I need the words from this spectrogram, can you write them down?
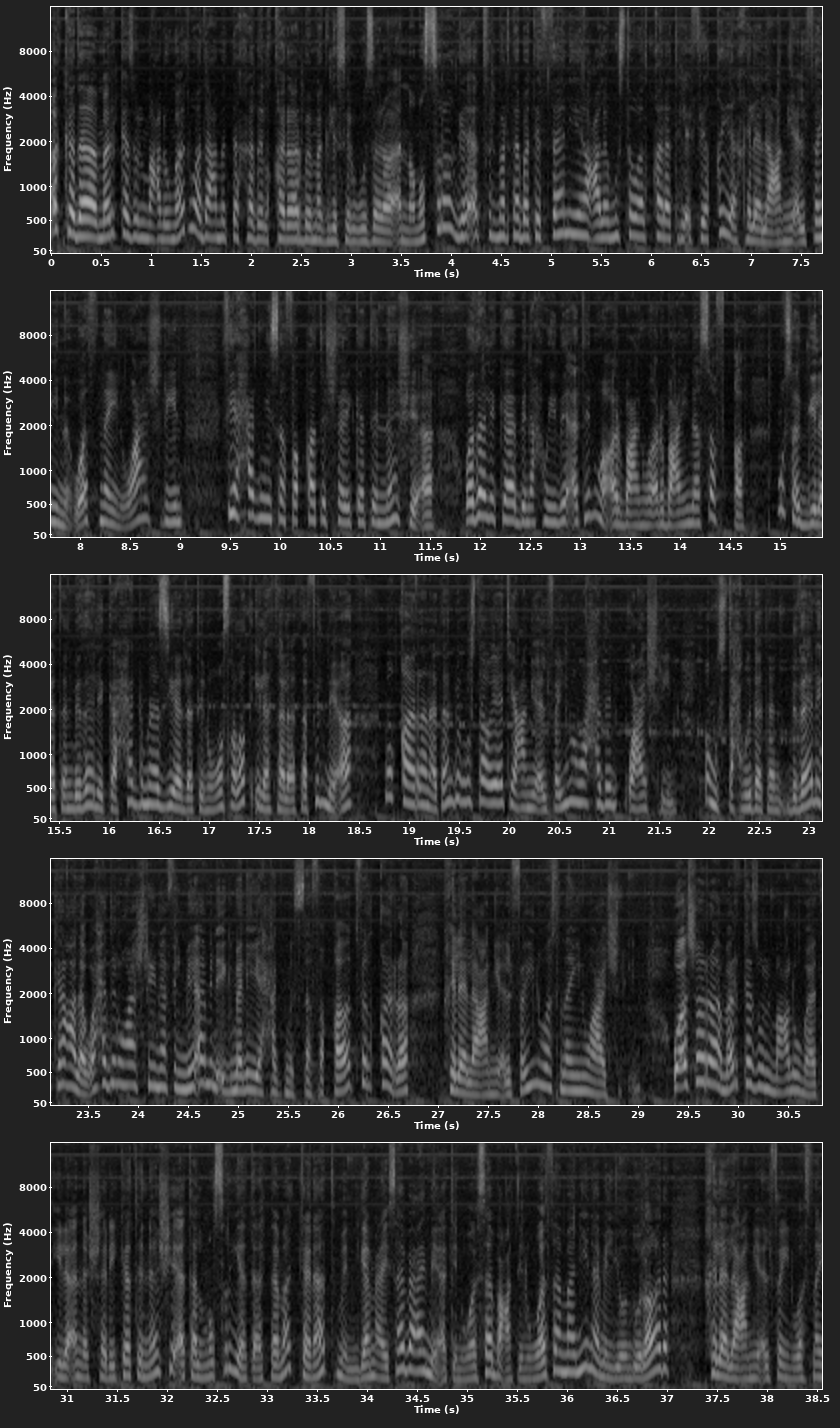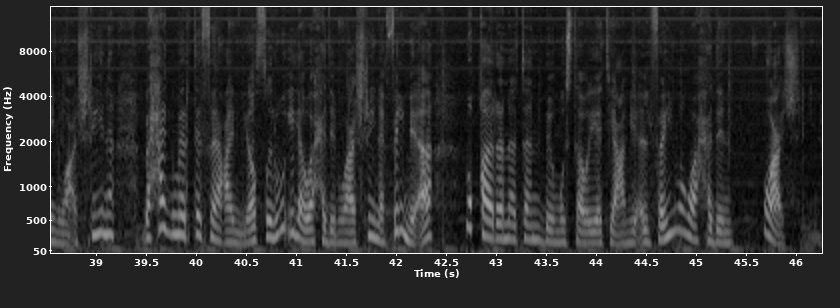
أكد مركز المعلومات ودعم اتخاذ القرار بمجلس الوزراء أن مصر جاءت في المرتبة الثانية على مستوى القارة الإفريقية خلال عام 2022 في حجم صفقات الشركات الناشئة وذلك بنحو 144 صفقة مسجلة بذلك حجم زيادة وصلت إلى 3% مقارنة بمستويات عام 2021 ومستحوذة بذلك على 21% من إجمالي حجم الصفقات في القارة خلال عام 2022 وأشار مركز المعلومات إلى أن الشركات الناشئة المصرية تمكنت من جمع 787 مليون دولار خلال عام 2022 بحجم ارتفاع يصل إلى 21% مقارنة بمستويات عام 2021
